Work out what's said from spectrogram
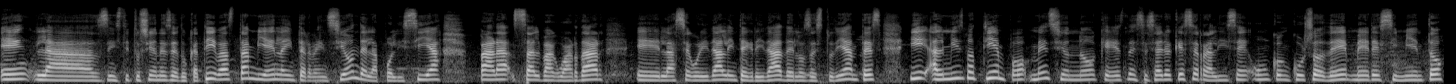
en las instituciones educativas, también la intervención de la policía salvaguardar eh, la seguridad, la integridad de los estudiantes y al mismo tiempo mencionó que es necesario que se realice un concurso de merecimiento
